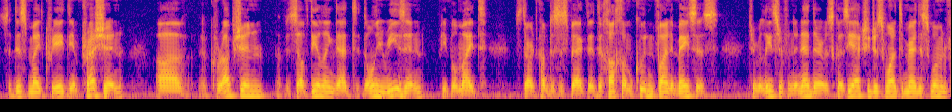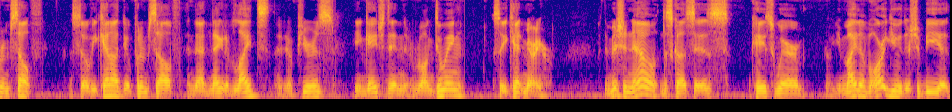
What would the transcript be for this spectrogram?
So this might create the impression of corruption, of self-dealing, that the only reason people might start come to suspect that the Chacham couldn't find a basis to release her from the neder was because he actually just wanted to marry this woman for himself. So he cannot you know, put himself in that negative light. It appears he engaged in wrongdoing, so he can't marry her. The Mishnah now discusses a case where you might have argued there should be a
